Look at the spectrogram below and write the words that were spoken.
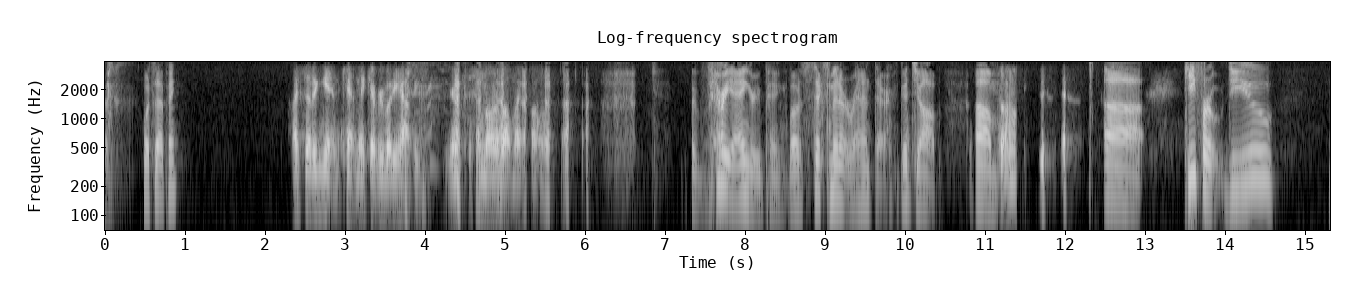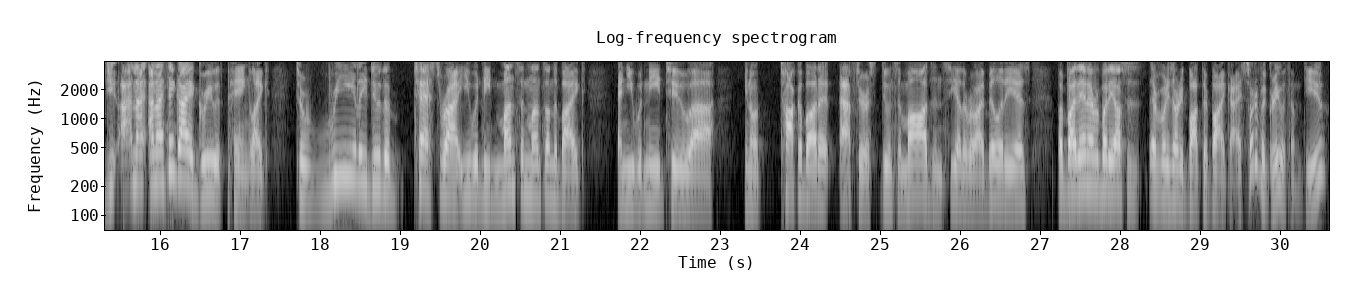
happy. What's that, Ping? I said again, can't make everybody happy. You're going to moan about my phone. Very angry, Ping. About a six minute rant there. Good job. Um, uh, Keefer, do you, do you and, I, and I think I agree with Ping. Like, to really do the test right, you would need months and months on the bike, and you would need to, uh, you know, talk about it after doing some mods and see how the reliability is. But by then, everybody else is everybody's already bought their bike. I sort of agree with him. Do you?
